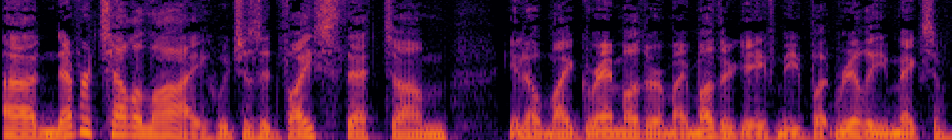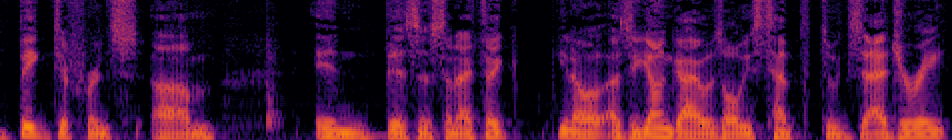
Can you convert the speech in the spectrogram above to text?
Uh, never tell a lie, which is advice that um, you know my grandmother and my mother gave me, but really makes a big difference um, in business. And I think you know, as a young guy, I was always tempted to exaggerate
